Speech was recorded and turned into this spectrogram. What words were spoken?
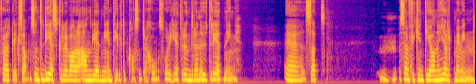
För att liksom, så inte det skulle vara anledningen till typ koncentrationssvårigheter under en utredning. Eh, så att, mm, sen fick inte jag någon hjälp med min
